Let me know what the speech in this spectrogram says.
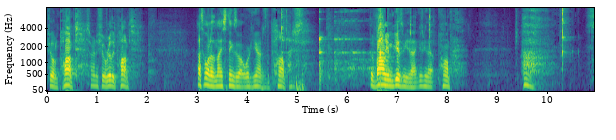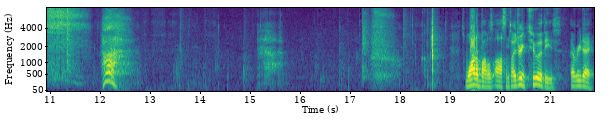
Feeling pumped, starting to feel really pumped. That's one of the nice things about working out is the pump. I just, the volume gives me that, gives me that pump. this water bottle's awesome. So I drink two of these every day.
